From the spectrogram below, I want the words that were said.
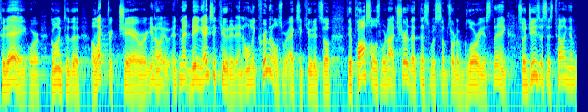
today or going to the electric chair or you know, it, it meant being executed and only criminals were executed. So the apostles were not sure that this was some sort of glorious thing. So Jesus is telling them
